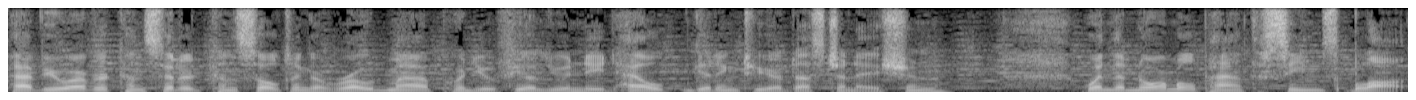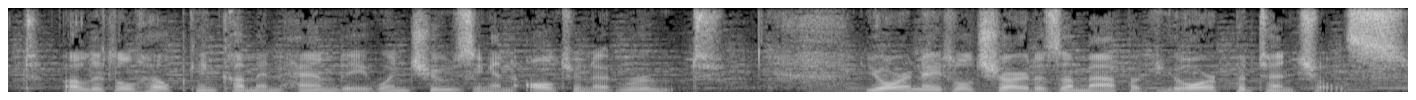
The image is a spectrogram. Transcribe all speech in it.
Have you ever considered consulting a roadmap when you feel you need help getting to your destination? When the normal path seems blocked, a little help can come in handy when choosing an alternate route. Your natal chart is a map of your potentials.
